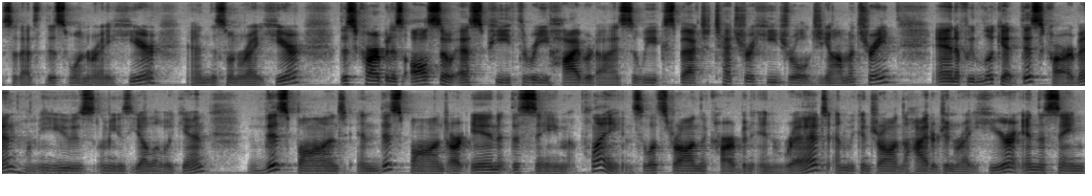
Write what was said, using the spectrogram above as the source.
So that's this one right here and this one right here. This carbon is also sp3 hybridized, so we expect tetrahedral geometry. And if we look at this carbon, let me use, let me use yellow again, this bond and this bond are in the same plane. So let's draw in the carbon in red, and we can draw in the hydrogen right here in the same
